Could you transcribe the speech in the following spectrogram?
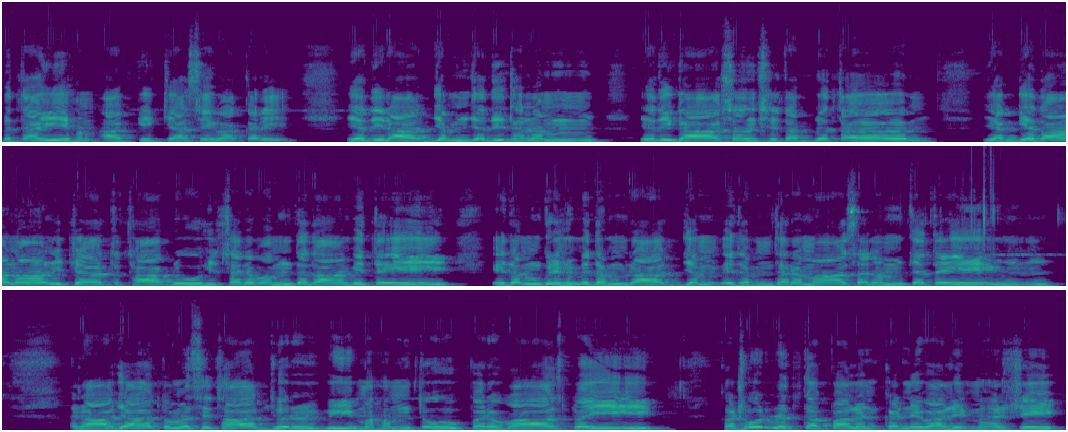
बताइए हम आपकी क्या सेवा करें? यदि राज्यम यदि धनम यदि गा संस्कृत व्रत यज्ञदानी च तथा ब्रूहि सर्व ददा इदम गृहमिदम राज्यम इदम धर्मासनम चते राजा तुम सिथाध्युर्वीमहम तो परवास्वी कठोर व्रत का पालन करने वाले महर्षि,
